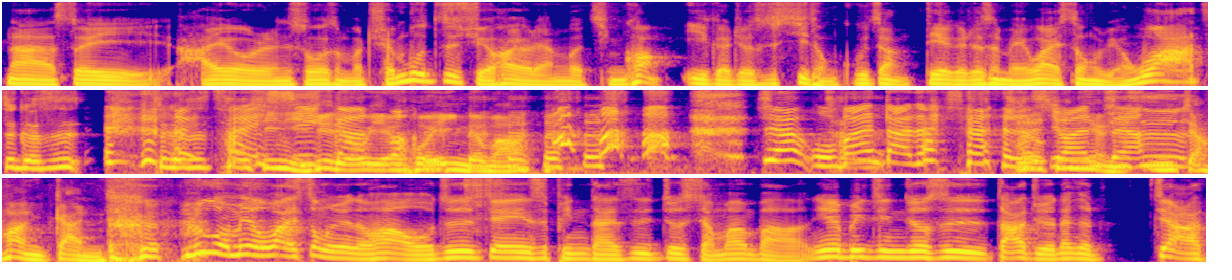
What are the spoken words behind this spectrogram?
那所以还有人说什么全部自学的话有两个情况，一个就是系统故障，第二个就是没外送员。哇，这个是这个是蔡 心你去留言回应的吗？现在我发现大家现在很喜欢这样，你讲话很干。如果没有外送员的话，我就是建议是平台是就是想办法，因为毕竟就是大家觉得那个价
